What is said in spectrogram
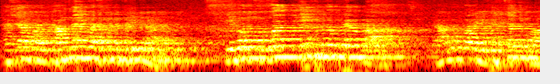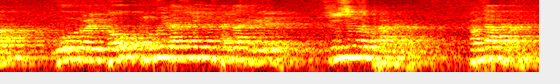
다시 한번 감사의 말씀을 드리며 이번 우한 테이프 페어가 양국 간의 발전과 우호를 더욱 공고히 할 수 있는 자리가 되기를 진심으로 바랍니다. 감사합니다.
